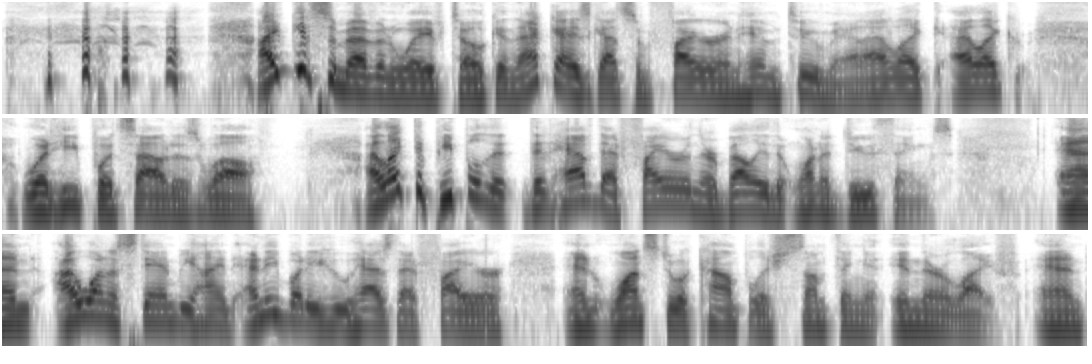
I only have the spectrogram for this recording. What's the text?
I'd get some Evan Wave token. That guy's got some fire in him too, man. I like I like what he puts out as well. I like the people that that have that fire in their belly that want to do things. And I want to stand behind anybody who has that fire and wants to accomplish something in their life. And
